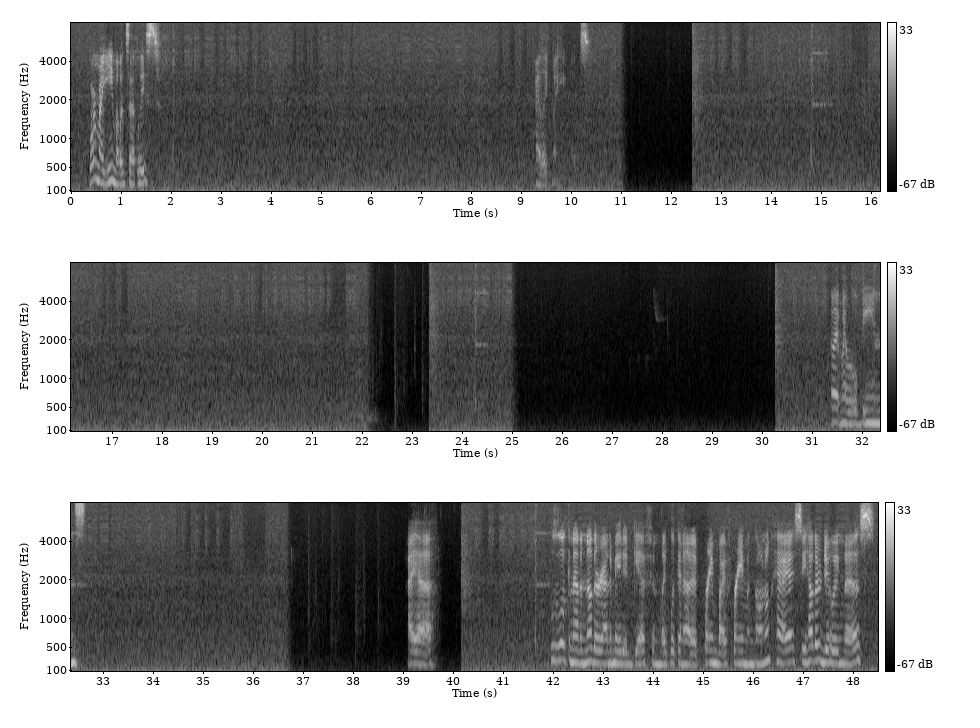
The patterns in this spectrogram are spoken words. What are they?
or my emotes, at least. I like my emotes. I like my little beans. I, uh, was looking at another animated GIF and, like, looking at it frame by frame and going, okay, I see how they're doing this.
